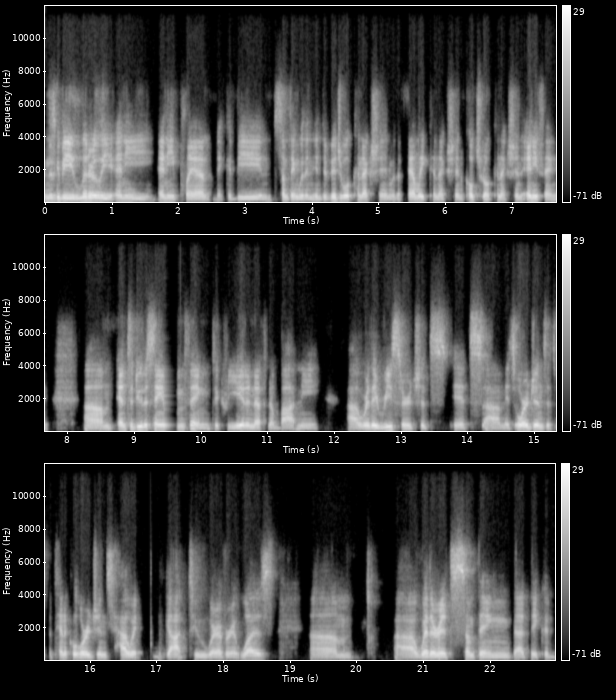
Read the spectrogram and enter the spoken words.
And this could be literally any, any plant. It could be something with an individual connection, with a family connection, cultural connection, anything. Um, and to do the same thing, to create an ethnobotany uh, where they research its its um, its origins, its botanical origins, how it got to wherever it was, um, uh, whether it's something that they could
